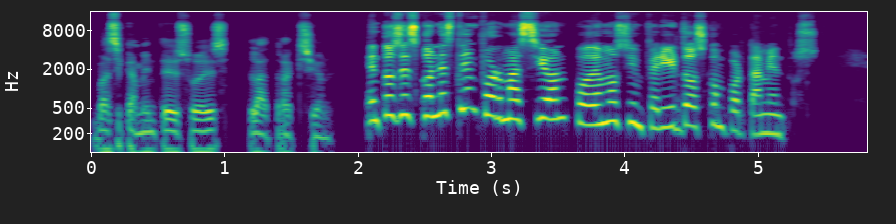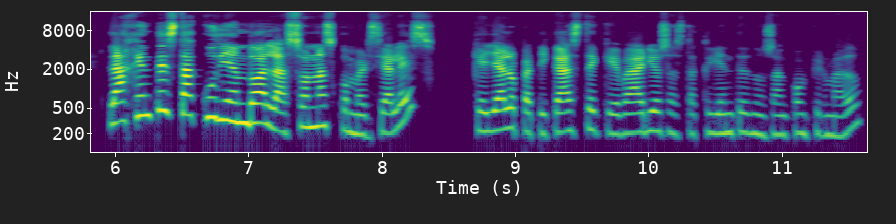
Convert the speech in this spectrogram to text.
Básicamente eso es la atracción. Entonces, con esta información podemos inferir dos comportamientos. La gente está acudiendo a las zonas comerciales, que ya lo platicaste, que varios hasta clientes nos han confirmado,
